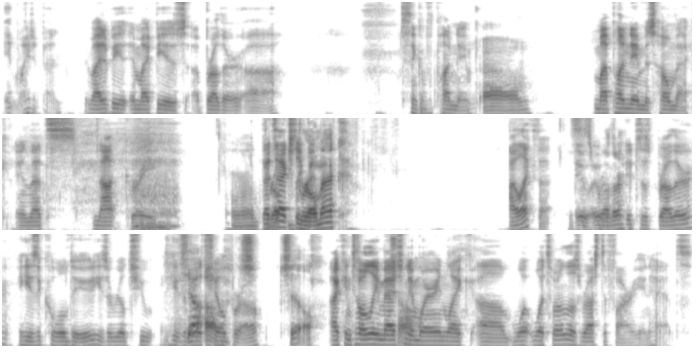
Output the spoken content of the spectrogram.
it might have been. It might been. It might be his uh, brother. Uh, think of a pun name. Um, My pun name is Homek, and that's not great. uh, That's Bro- actually Bromek. I like that. His It- it- brother? it's his brother. He's a cool dude. He's a real chew. He's a Chill. real chill bro. Chill. I can totally imagine him wearing like um what what's one of those Rastafarian hats.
